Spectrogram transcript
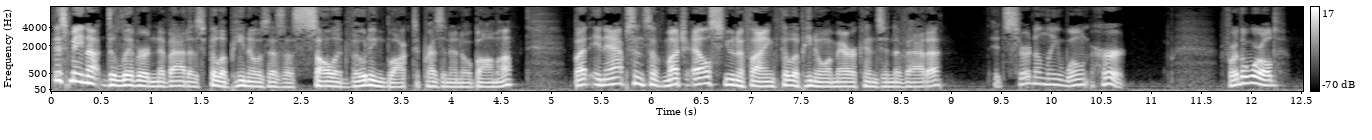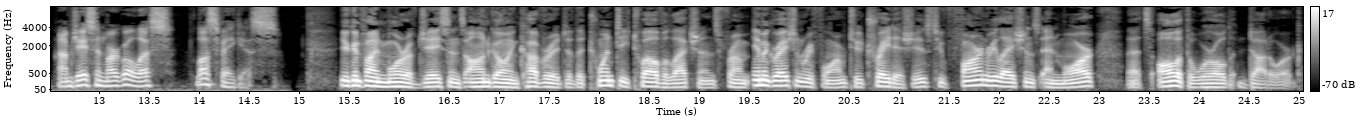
This may not deliver Nevada's Filipinos as a solid voting bloc to President Obama, but in absence of much else unifying Filipino Americans in Nevada, it certainly won't hurt. For the world, I'm Jason Margolis, Las Vegas. You can find more of Jason's ongoing coverage of the 2012 elections from immigration reform to trade issues to foreign relations and more. That's all at theworld.org.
